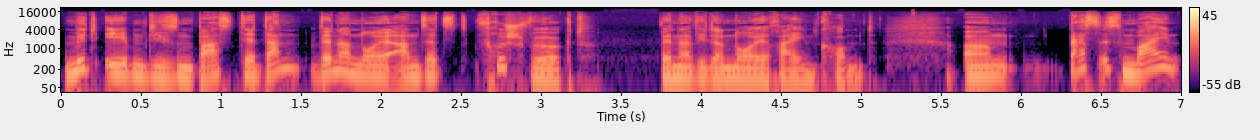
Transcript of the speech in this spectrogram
mit eben diesem Bass, der dann, wenn er neu ansetzt, frisch wirkt, wenn er wieder neu reinkommt. Ähm, das ist mein,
